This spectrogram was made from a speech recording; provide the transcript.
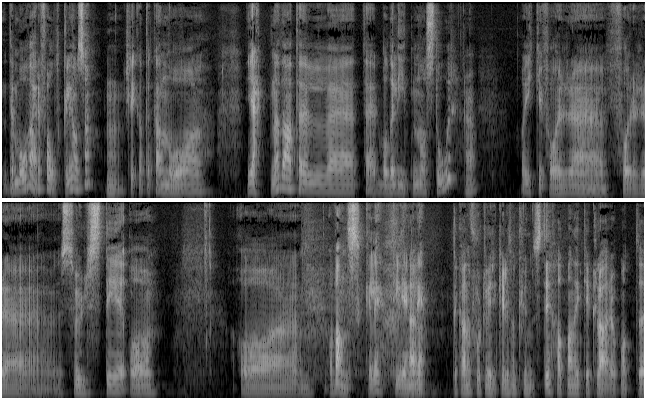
det må være folkelig også, Mm. slik at det kan nå hjertene da, til, eh, til både liten og stor. Ja. Og ikke for, eh, for eh, svulstig og, og, og vanskelig tilgjengelig. Det kan jo fort virke litt sånn kunstig at man ikke klarer å måte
